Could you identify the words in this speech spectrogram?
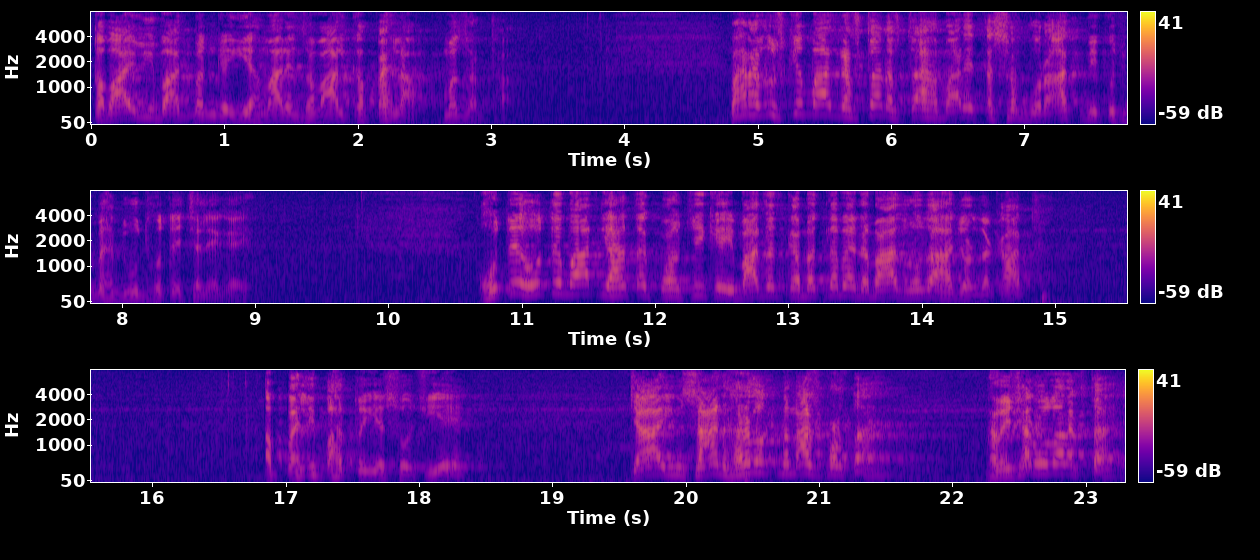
قبائلی بات بن گئی، یہ ہمارے زوال کا پہلا مذہب تھا۔ بہرحال اس کے بعد رفتہ رفتہ ہمارے تصورات بھی کچھ محدود ہوتے چلے گئے۔ ہوتے ہوتے بات یہاں تک پہنچی کہ عبادت کا مطلب ہے نماز، روزہ، حج اور زکات اب پہلی بات تو یہ سوچئے، کیا انسان ہر وقت نماز پڑھتا ہے؟ ہمیشہ روزہ رکھتا ہے؟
